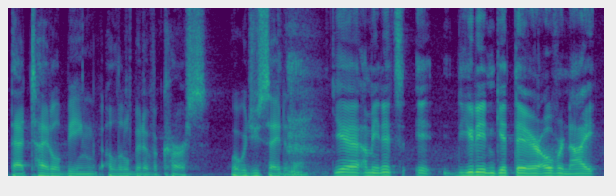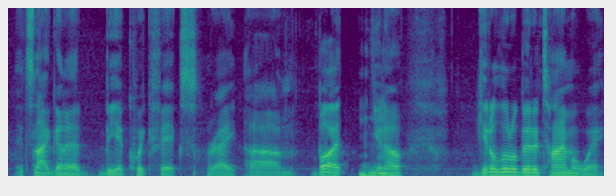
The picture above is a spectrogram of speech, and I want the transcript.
that title being a little bit of a curse? What would you say to them? Yeah, I mean, it's it. You didn't get there overnight. It's not gonna be a quick fix, right? Um, but mm-hmm. you know, get a little bit of time away.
